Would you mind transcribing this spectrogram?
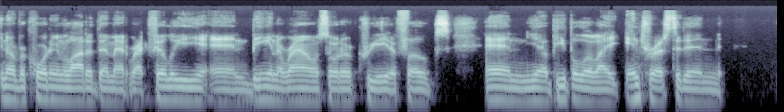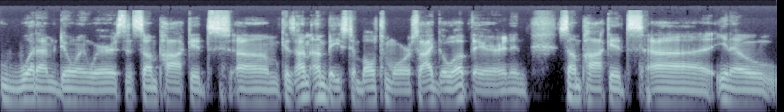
you know, recording a lot of them at Rec Philly and being around sort of creative folks, and you know, people are like interested in what I'm doing. Whereas in some pockets, because um, I'm I'm based in Baltimore, so I go up there, and in some pockets, uh, you know,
